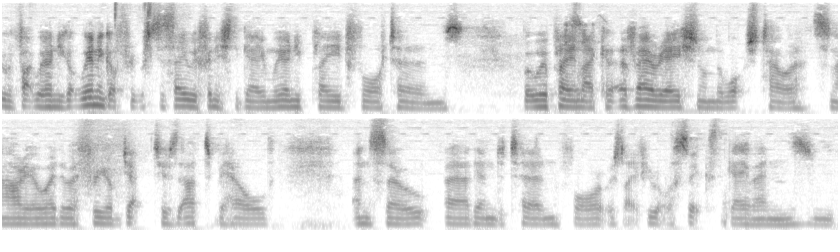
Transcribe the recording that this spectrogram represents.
in fact we only got we only got through which to say we finished the game. We only played four turns, but we were playing like a, a variation on the Watchtower scenario where there were three objectives that had to be held. And so uh, the end of turn four, it was like if you roll a six, the game ends. And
